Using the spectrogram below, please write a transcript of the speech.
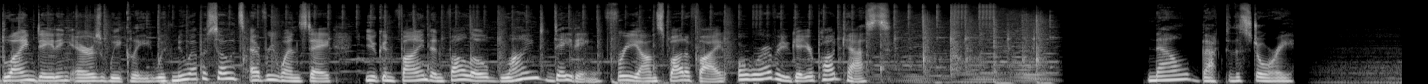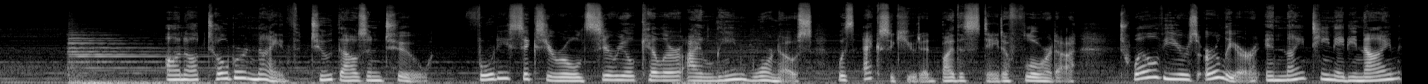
Blind Dating airs weekly with new episodes every Wednesday. You can find and follow Blind Dating free on Spotify or wherever you get your podcasts. Now, back to the story. On October 9, 2002, 46 year old serial killer Aileen Wuornos was executed by the state of Florida. Twelve years earlier, in 1989,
